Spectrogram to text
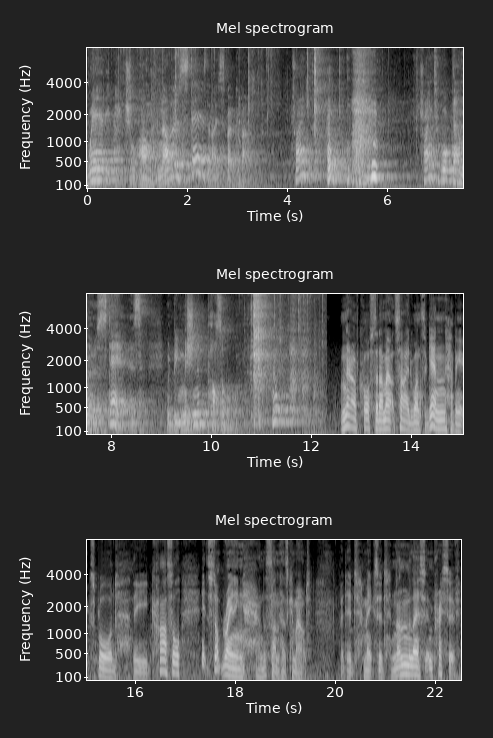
wear the actual armor? And now those stairs that I spoke about. Trying to, trying to walk down those stairs would be mission impossible. Now, of course, that I'm outside once again, having explored the castle, it stopped raining and the sun has come out. But it makes it nonetheless impressive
